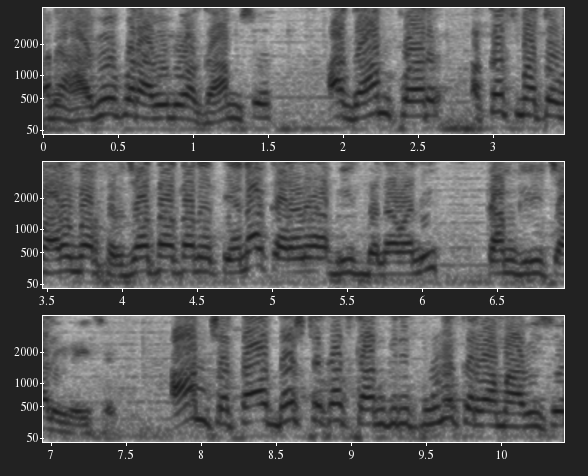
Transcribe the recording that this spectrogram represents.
અને હાઈવે પર આવેલું આ ગામ છે. આ ગામ પર અકસ્માતો વારંવાર સર્જાતા હતા અને તેના કારણે આ બ્રિજ બનાવવાની કામગીરી ચાલી રહી છે. આમ છતાં દસ ટકા જ કામગીરી પૂર્ણ કરવામાં આવી છે.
